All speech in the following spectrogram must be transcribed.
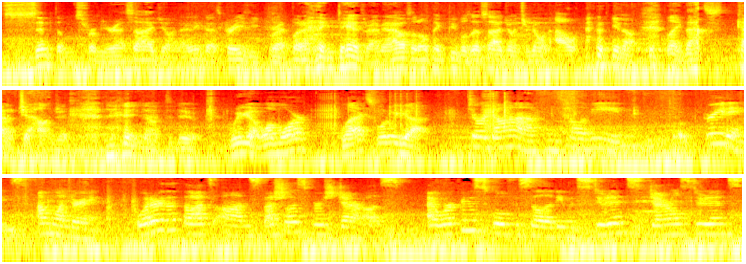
symptoms from your SI joint. I think that's crazy. Right. But I think Dan's right. I mean, I also don't think people's SI joints are going out. you know, like that's kind of challenging, you know, to do. We got one more. Lex, what do we got? Jordana from Tel Aviv. Greetings. I'm wondering, what are the thoughts on specialists versus generalists? I work in a school facility with students, general students,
